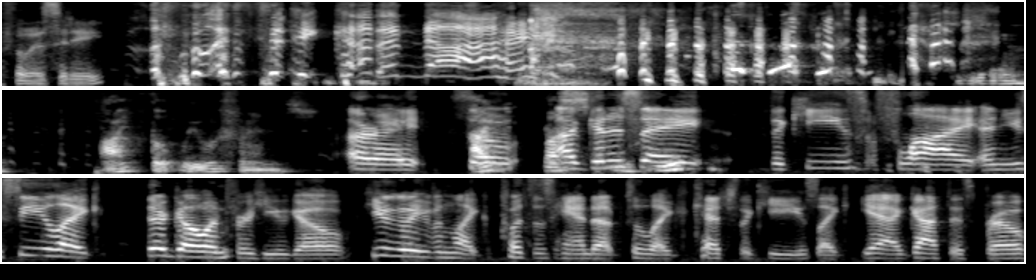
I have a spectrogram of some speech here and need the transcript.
Felicity, Felicity got a nine. Yeah. I thought we were friends. All right. So I I'm gonna you. say the keys fly, and you see like they're going for Hugo. Hugo even like puts his hand up to like catch the keys. Like, yeah, I got this, bro.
